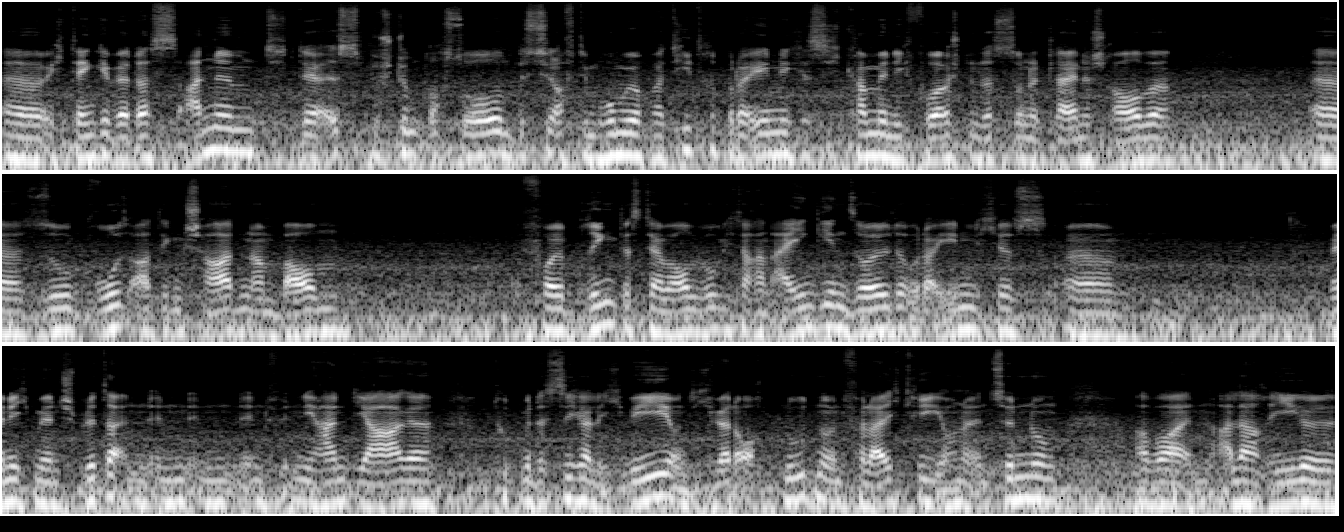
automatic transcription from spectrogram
Äh, ich denke, wer das annimmt, der ist bestimmt auch so ein bisschen auf dem Homöopathietrip oder ähnliches. Ich kann mir nicht vorstellen, dass so eine kleine Schraube äh, so großartigen Schaden am Baum vollbringt, dass der Baum wirklich daran eingehen sollte oder ähnliches. Ähm, wenn ich mir einen Splitter in, in, in, in, die Hand jage, tut mir das sicherlich weh und ich werde auch bluten und vielleicht kriege ich auch eine Entzündung. Aber in aller Regel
